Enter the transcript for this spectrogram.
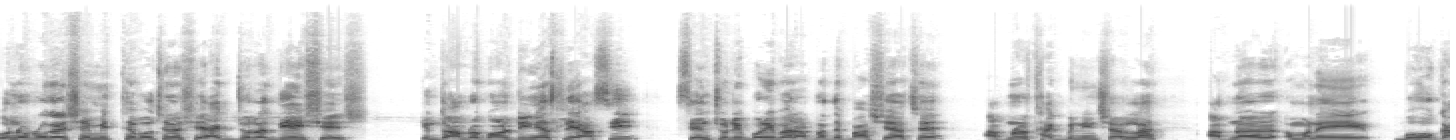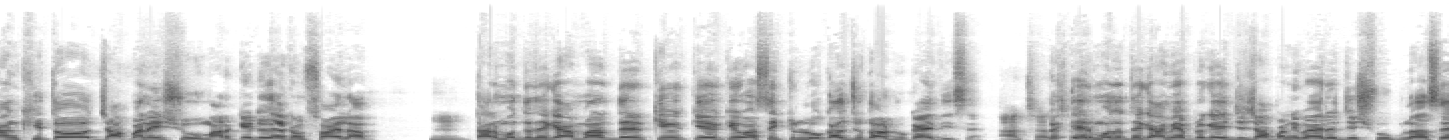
কোনো প্রকার সে মিথ্যে বলছে না সে এক জোড়া দিয়েই শেষ। কিন্তু আমরা কন্টিনিউয়াসলি আসি সেঞ্চুরি পরিবার আপনাদের পাশে আছে আপনারা থাকবেন ইনশাল্লাহ আপনার মানে বহু কাঙ্ক্ষিত জাপানি শু মার্কেটে এখন ছয় লাভ তার মধ্যে থেকে আমাদের কেউ কেউ কেউ আছে একটু লোকাল জুতা ঢুকাই দিছে। আচ্ছা তো আচ্ছা। এর মধ্যে থেকে আমি আপনাকে এই যে জাপানি বাইরের যে শুগুলো আছে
